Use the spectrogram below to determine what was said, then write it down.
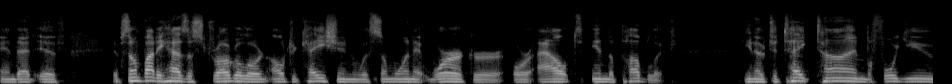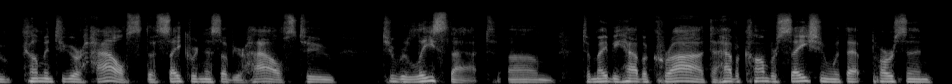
and that if if somebody has a struggle or an altercation with someone at work or or out in the public you know to take time before you come into your house the sacredness of your house to to release that um, to maybe have a cry to have a conversation with that person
